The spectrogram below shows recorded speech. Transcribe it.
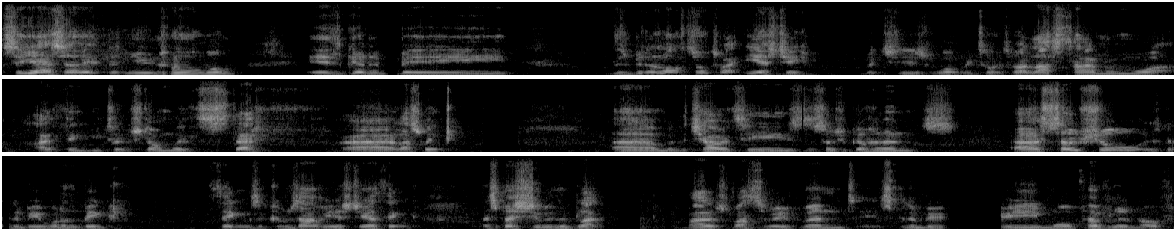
so yeah, so the new normal is going to be. There's been a lot of about ESG, which is what we talked about last time, and what I think you touched on with Steph uh, last week, um, with the charities, the social governance. Uh, social is going to be one of the big things that comes out of ESG. I think, especially with the Black Lives Matter movement, it's going to be, be more prevalent of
